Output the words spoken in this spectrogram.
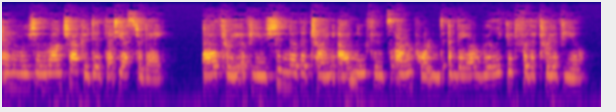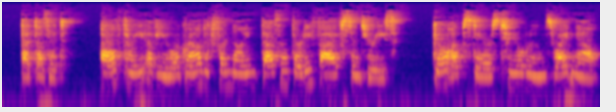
and Mujan Ranchaku did that yesterday. All three of you should know that trying out new foods are important and they are really good for the three of you. That does it. All three of you are grounded for 9,035 centuries. Go upstairs to your rooms right now.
